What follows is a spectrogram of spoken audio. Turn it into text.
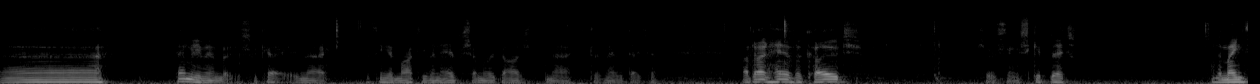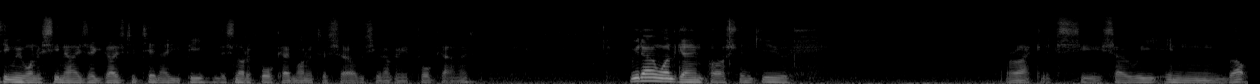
Uh, family members, okay, no. I think it might even have some of the guys, no, it doesn't have the data. I don't have a code, so it's going to skip that the main thing we want to see now is that it goes to 1080p. It's not a 4K monitor, so obviously we're not going to get 4K on it. We don't want Game Pass, thank you. Right, let's see. So we in, well,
